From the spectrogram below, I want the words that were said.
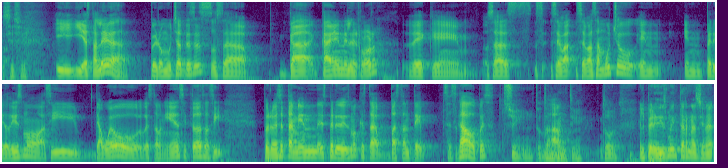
sí, sí, Y, y está lega. Pero muchas veces, o sea, cae en el error de que, o sea, se, va, se basa mucho en, en periodismo así de a huevo estadounidense y todo así. Pero ese también es periodismo que está bastante sesgado, pues. Sí, totalmente. todo. El periodismo internacional.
